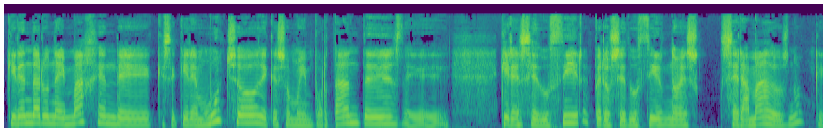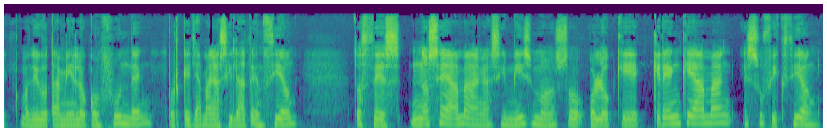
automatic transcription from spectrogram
Quieren dar una imagen de que se quieren mucho, de que son muy importantes, de quieren seducir, pero seducir no es ser amados, ¿no? Que como digo también lo confunden porque llaman así la atención. Entonces, no se aman a sí mismos o, lo que creen que aman es su ficción.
